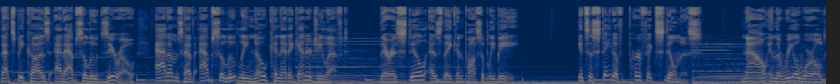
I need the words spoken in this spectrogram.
That's because at absolute zero, atoms have absolutely no kinetic energy left. They're as still as they can possibly be. It's a state of perfect stillness. Now, in the real world,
